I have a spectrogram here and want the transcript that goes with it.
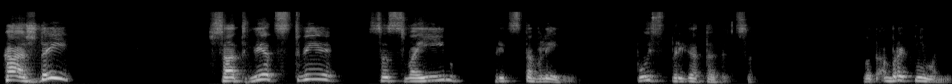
каждый в соответствии со своим представлением. Пусть приготовится. Вот обратите внимание,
